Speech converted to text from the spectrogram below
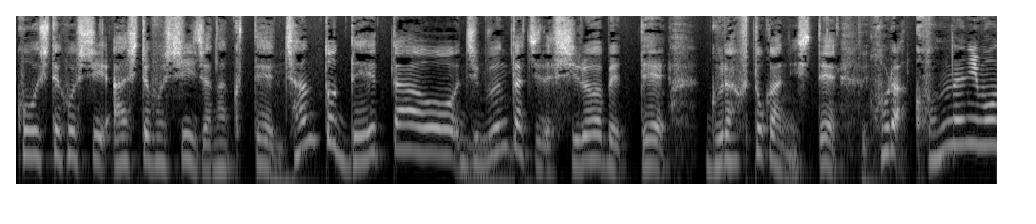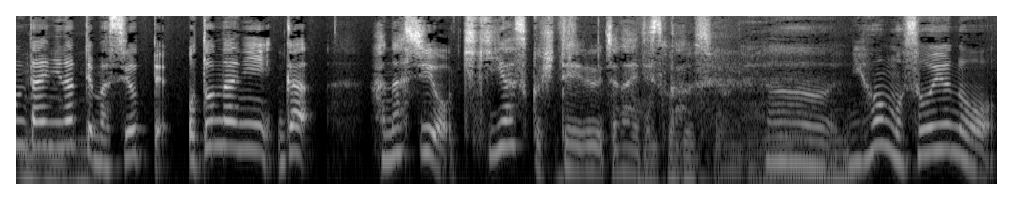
こうしてほしい、ああしてほしいじゃなくて、ちゃんとデータを自分たちで調べて、グラフとかにして、ほら、こんなに問題になってますよって、大人にが話を聞きやすくしているじゃないですか。ですよね。うん。日本もそういうのを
